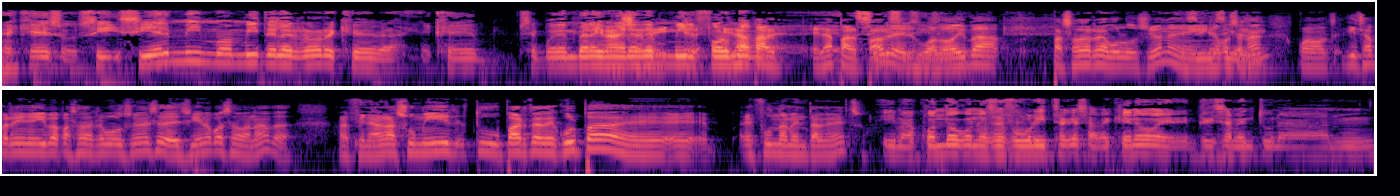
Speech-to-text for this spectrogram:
Es que eso, si, si él mismo admite el error, es que, verá, es que se pueden ver las imágenes de mil era- formas. Era, pal- era palpable, Sí, sí, el jugador sí. iba pasado de revoluciones y no pasa nada. Cuando Guicha Perini iba pasado de revoluciones se decía y no pasaba nada. Al final asumir tu parte de culpa eh, eh, es fundamental en esto. Y más cuando conoces futbolistas que sabes que no es precisamente una, mm,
